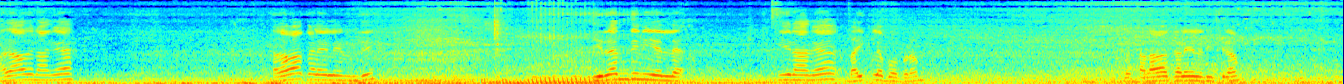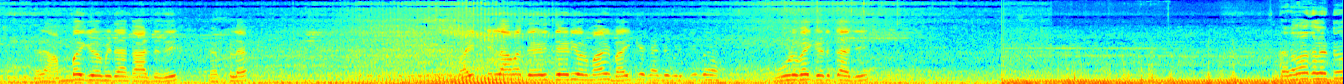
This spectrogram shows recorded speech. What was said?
அதாவது நாங்கள் தலவாக்கலையிலேருந்து இறந்தினி இல்லை நாங்கள் பைக்கில் போகிறோம் இப்போ தலவாக்கலையில் நிற்கிறோம் அது ஐம்பது கிலோமீட்டர் தான் காட்டுது வெப்பில் பைக் இல்லாமல் தேடி தேடி ஒரு மாதிரி பைக்கை கண்டுபிடிச்சி இப்போ மூணு பைக் எடுத்தாச்சு. தலவாக்கலை டு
